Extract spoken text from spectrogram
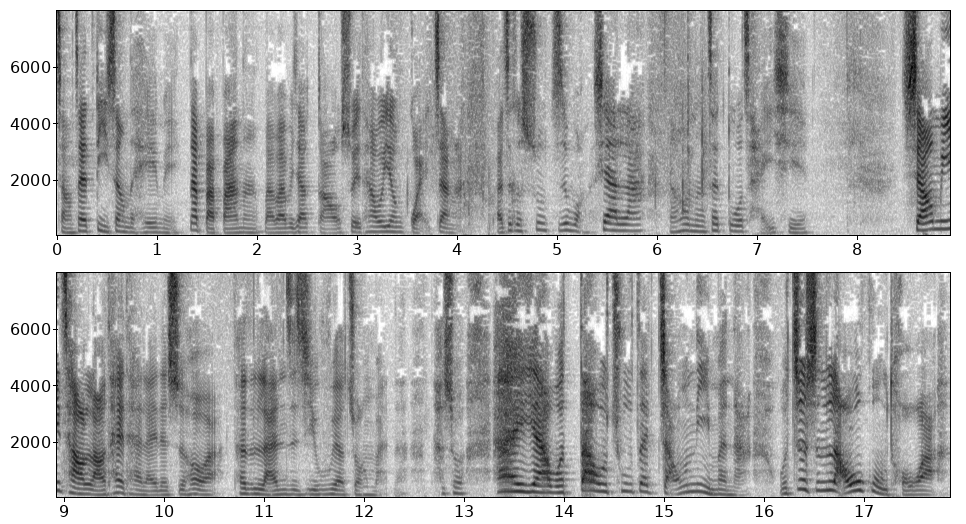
长在地上的黑莓。那爸爸呢，爸爸比较高，所以他会用拐杖啊，把这个树枝往下拉，然后呢，再多采一些。小米草老太太来的时候啊，她的篮子几乎要装满了。她说：“哎呀，我到处在找你们啊，我这身老骨头啊，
